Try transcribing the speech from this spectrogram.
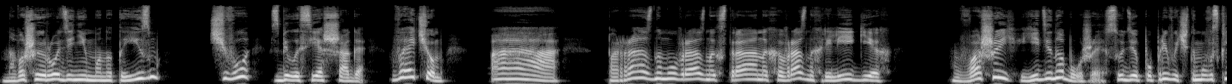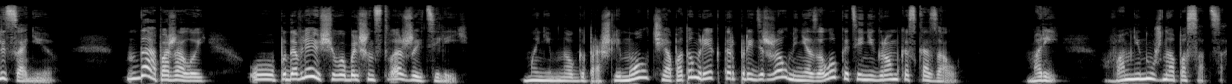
«На вашей родине монотеизм?» «Чего?» — сбилась я с шага. «Вы о чем?» «А, -а, -а по-разному в разных странах и в разных религиях. В вашей единобожие, судя по привычному восклицанию. Да, пожалуй, у подавляющего большинства жителей. Мы немного прошли молча, а потом ректор придержал меня за локоть и негромко сказал. «Мари, вам не нужно опасаться.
